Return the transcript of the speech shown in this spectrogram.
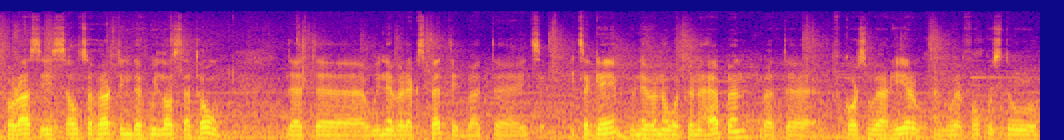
for us it's also hurting that we lost at home. That uh, we never expected, but uh, it's it's a game. You never know what's going to happen. But uh, of course we are here and we are focused to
